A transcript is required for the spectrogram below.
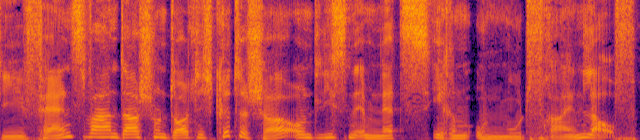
Die Fans waren da schon deutlich kritischer und ließen im Netz ihrem Unmut freien Lauf.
